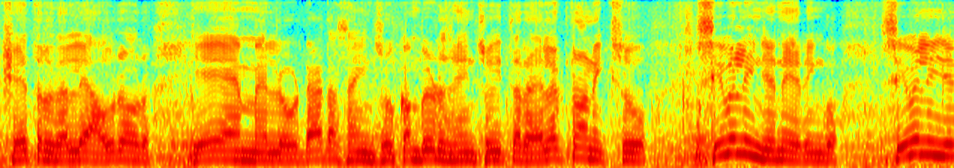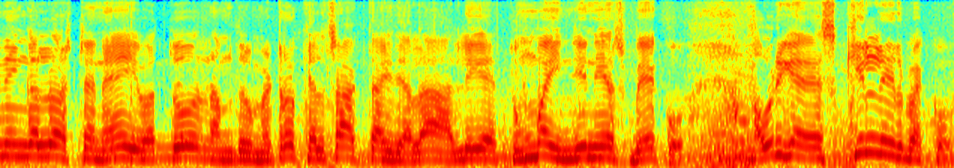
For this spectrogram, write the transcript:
ಕ್ಷೇತ್ರದಲ್ಲಿ ಅವರವರು ಎ ಎಂ ಎಲ್ಲು ಡಾಟಾ ಸೈನ್ಸು ಕಂಪ್ಯೂಟರ್ ಸೈನ್ಸು ಈ ಥರ ಎಲೆಕ್ಟ್ರಾನಿಕ್ಸು ಸಿವಿಲ್ ಇಂಜಿನಿಯರಿಂಗು ಸಿವಿಲ್ ಇಂಜಿನಿಯರಿಂಗಲ್ಲೂ ಅಷ್ಟೇ ಇವತ್ತು ನಮ್ಮದು ಮೆಟ್ರೋ ಕೆಲಸ ಆಗ್ತಾ ಇದೆಯಲ್ಲ, ಅಲ್ಲಿಗೆ ತುಂಬ ಇಂಜಿನಿಯರ್ಸ್ ಬೇಕು. ಅವರಿಗೆ ಸ್ಕಿಲ್ ಇರಬೇಕು.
